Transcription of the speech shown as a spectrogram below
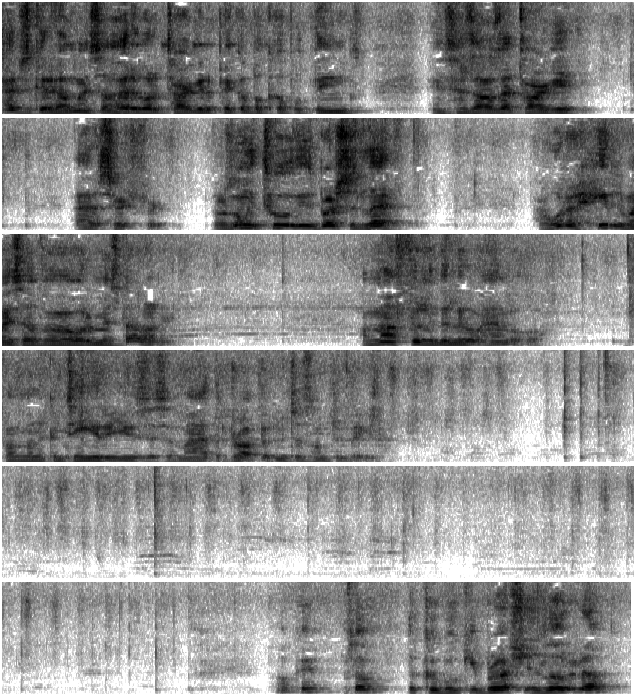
I just couldn't help myself. I had to go to Target to pick up a couple things. And since I was at Target, I had to search for it. There was only two of these brushes left. I would have hated myself if I would have missed out on it. I'm not feeling the little handle though. If I'm going to continue to use this, I might have to drop it into something bigger. Okay, so the Kabuki brush is loaded up.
